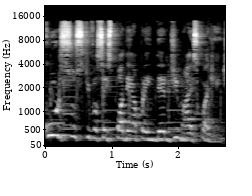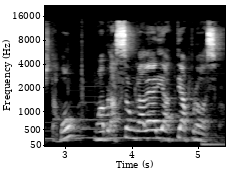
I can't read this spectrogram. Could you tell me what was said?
cursos que vocês podem aprender demais com a gente, tá bom? Um abração, galera, e até a próxima.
